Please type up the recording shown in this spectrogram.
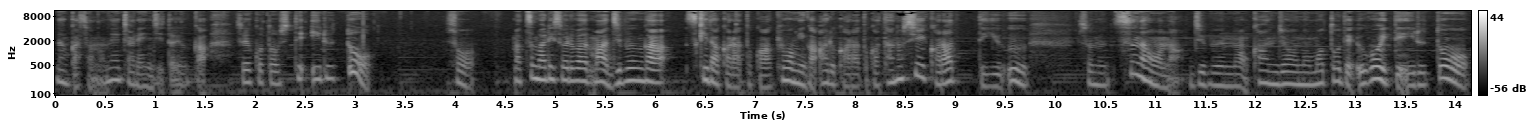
なんかそのねチャレンジというかそういうことをしているとそう、まあ、つまりそれはまあ自分が好きだからとか興味があるからとか楽しいからっていうその素直な自分の感情のもとで動いていると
